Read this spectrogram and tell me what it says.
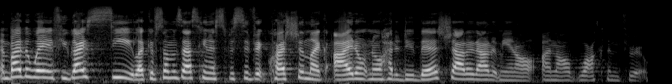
And by the way, if you guys see, like if someone's asking a specific question, like I don't know how to do this, shout it out at me and I'll, and I'll walk them through.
